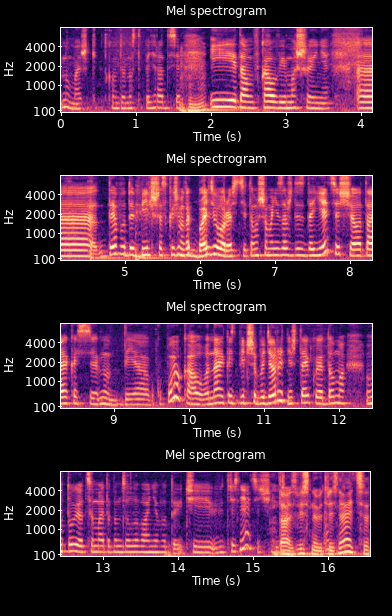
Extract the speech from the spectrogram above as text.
ну майже кипятком 95 градусів. Мгм. І там в кавовій машині, е, де буде більше, скажімо так, бадьорості, тому що мені завжди здається, що та якась, ну де я купую каву, вона якась більше бадьорить, ніж та, яку я вдома готую цим методом заливання води. Чи відрізняється чи ні? Так, звісно, відрізняється.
